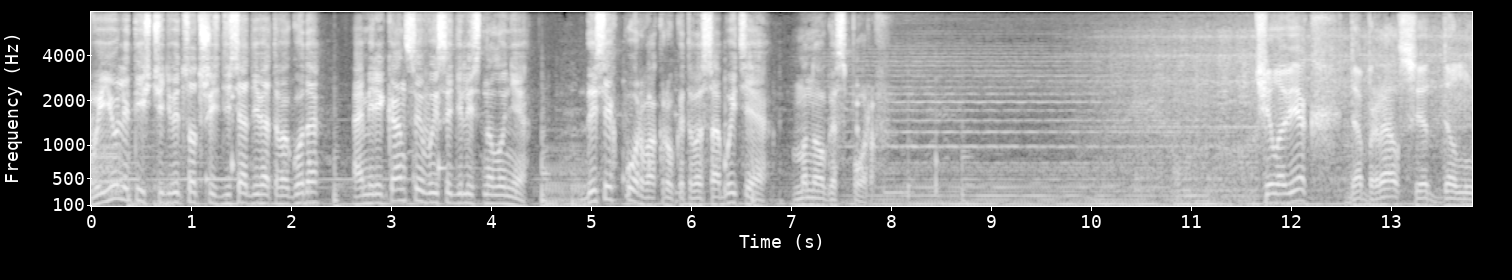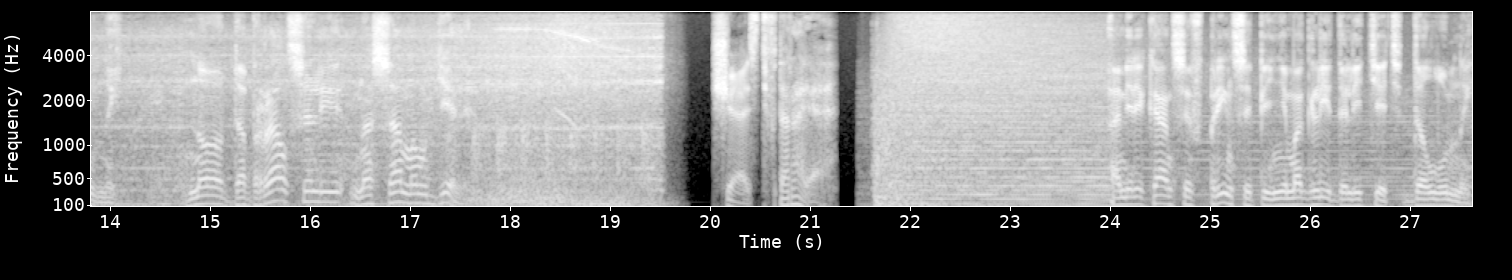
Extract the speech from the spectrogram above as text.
В июле 1969 года американцы высадились на Луне. До сих пор вокруг этого события много споров. Человек добрался до Луны. Но добрался ли на самом деле? Часть вторая. Американцы в принципе не могли долететь до Луны.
